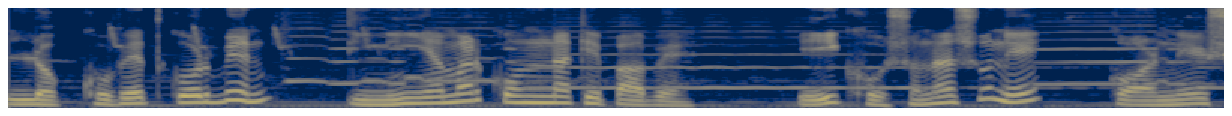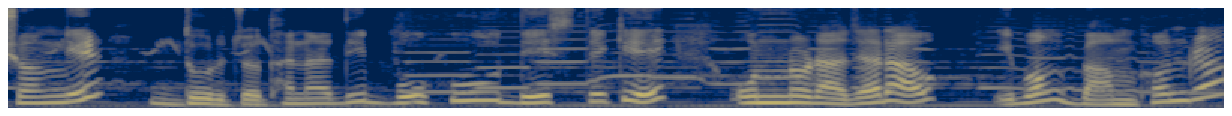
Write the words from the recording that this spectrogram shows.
লক্ষ্যভেদ করবেন, তিনিই আমার কন্যাকে পাবে এই ঘোষণা শুনে কর্ণের সঙ্গে দুর্যোধনাদি বহু দেশ থেকে অন্য রাজারাও এবং ব্রাহ্মণরা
